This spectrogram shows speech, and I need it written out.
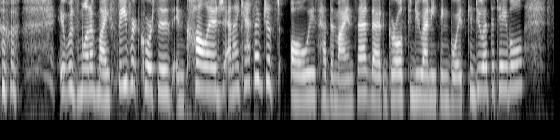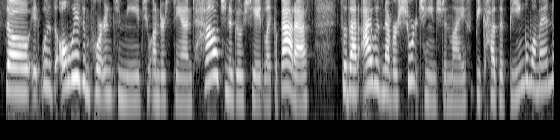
it was one of my favorite courses in college, and I guess I've just always had the mindset that girls can do anything boys can do at the table. So it was always important to me to understand how to negotiate like a badass so that I was never shortchanged in life because of being a woman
